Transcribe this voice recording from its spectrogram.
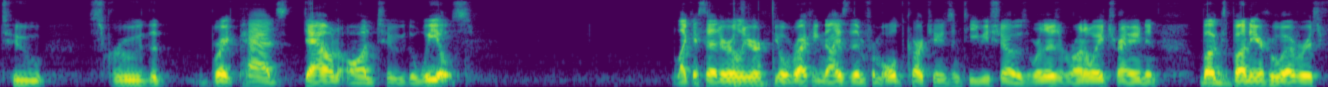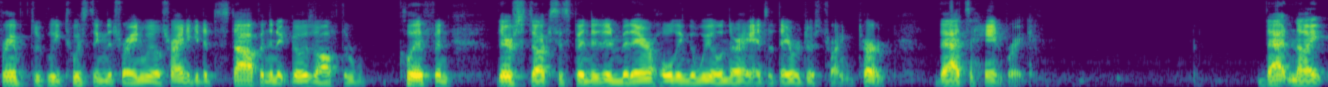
to screw the brake pads down onto the wheels. Like I said earlier, you'll recognize them from old cartoons and TV shows where there's a runaway train and Bugs Bunny or whoever is frantically twisting the train wheel trying to get it to stop, and then it goes off the cliff and they're stuck suspended in midair holding the wheel in their hands that they were just trying to turn. That's a handbrake that night,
